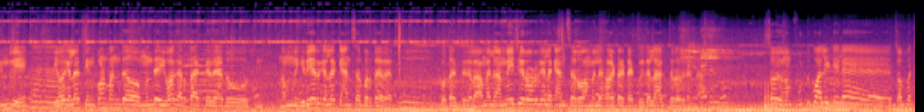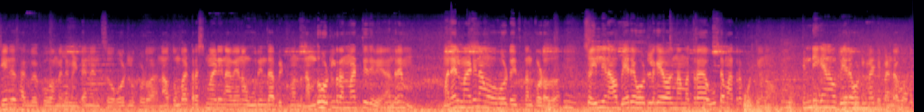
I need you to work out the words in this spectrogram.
ತಿಂದ್ವಿ. ಇವಾಗೆಲ್ಲ ತಿನ್ಕೊಂಡು ಬಂದು ಮುಂದೆ ಇವಾಗ ಅರ್ಥ ಆಗ್ತಿದೆ. ಅದು ನಮ್ಮ ಹಿರಿಯರಿಗೆಲ್ಲ ಕ್ಯಾನ್ಸರ್ ಬರ್ತಾ ಇದೆ. ಗೊತ್ತಾಗ್ತಿದೆಲ್ಲ ಆಮೇಲೆ ನಮ್ಮ ಏಜ್ ಇರೋರಿಗೆಲ್ಲ ಕ್ಯಾನ್ಸರು ಆಮೇಲೆ ಹಾರ್ಟ್ ಅಟ್ಯಾಕು ಇದೆಲ್ಲ ಆಗ್ತಿರೋದ್ರಿಂದ. ಸೊ ನಮ್ಮ ಫುಡ್ ಕ್ವಾಲಿಟಿಲೇ ಸ್ವಲ್ಪ ಚೇಂಜಸ್ ಆಗಬೇಕು ಆಮೇಲೆ ಮೇಂಟೆನೆನ್ಸು ಹೋಟ್ಲು ಕೊಡುವ. ನಾವು ತುಂಬ ಟ್ರಸ್ಟ್ ಮಾಡಿ ನಾವೇನೋ ಊರಿಂದ ಬಿಟ್ಟು ಬಂದು ನಮ್ಮದು ಹೋಟ್ಲ್ ರನ್ ಮಾಡ್ತಿದ್ದೀವಿ ಅಂದರೆ ಮನೇಲಿ ಮಾಡಿ ನಾವು ಹೋಟ್ ಇದು ತಂದು ಕೊಡೋದು ಸೊ ಇಲ್ಲಿ ನಾವು ಬೇರೆ ಹೋಟ್ಲಿಗೆ ಇವಾಗ ನಮ್ಮ ಹತ್ರ ಊಟ ಮಾತ್ರ ಕೊಡ್ತೀವಿ ನಾವು. ತಿಂಡಿಗೆ ನಾವು ಬೇರೆ ಹೋಟೆಲ್ ಮೇಲೆ ಡಿಪೆಂಡ್ ಆಗೋದು.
